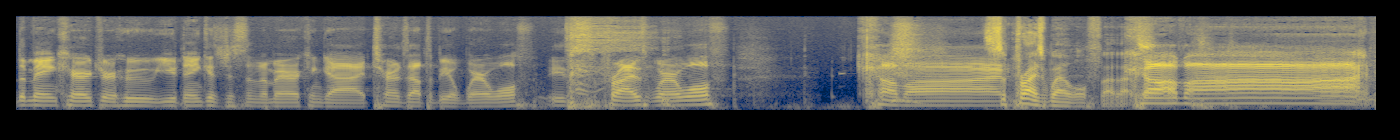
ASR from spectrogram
the main character who you think is just an American guy turns out to be a werewolf. He's a surprise werewolf. Come on, Surprise werewolf, though. That's, come on.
